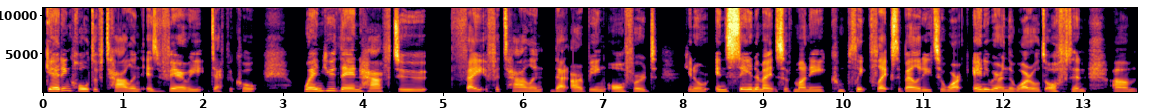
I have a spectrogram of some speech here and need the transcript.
Getting hold of talent is very difficult. When you then have to fight for talent that are being offered you know, insane amounts of money, complete flexibility to work anywhere in the world, often, um,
